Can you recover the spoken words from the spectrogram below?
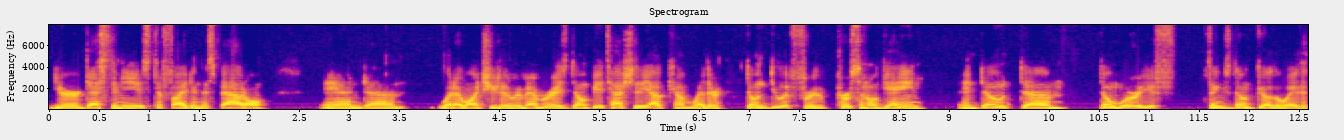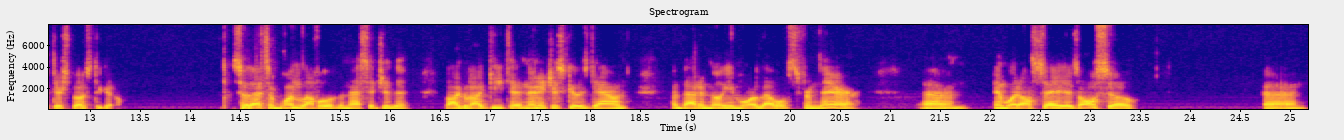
your destiny is to fight in this battle. And um, what I want you to remember is don't be attached to the outcome. Whether don't do it for personal gain, and don't um, don't worry if things don't go the way that they're supposed to go. So that's a one level of the message of the Bhagavad Gita, and then it just goes down about a million more levels from there. Um, and what I'll say is also um,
